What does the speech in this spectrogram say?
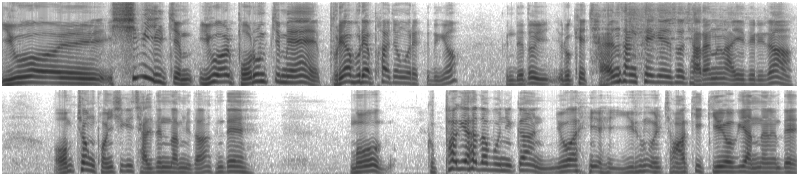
6월 12일쯤, 6월 보름쯤에 부랴부랴 파종을 했거든요. 근데도 이렇게 자연 상태에서 자라는 아이들이라 엄청 번식이 잘 된답니다. 근데 뭐 급하게 하다 보니까 이 아이의 이름을 정확히 기억이 안 나는데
